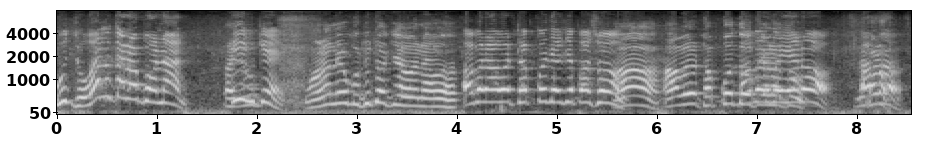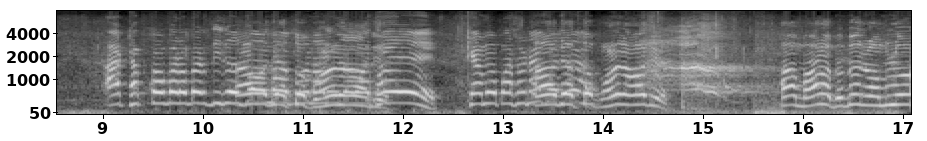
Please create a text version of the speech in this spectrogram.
હું જોવાનું તારા બોનાન કેમ કે. વણાને એવું બધું તો કહેવાના આવે અમરાવર ઠપકો દેજે પાછો. હા આવે ઠપકો દો આ ઠપકો બરોબર દીધો દે. પાછો ના તો ભણ આવા આ મારા ભાઈબંધ રમલો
